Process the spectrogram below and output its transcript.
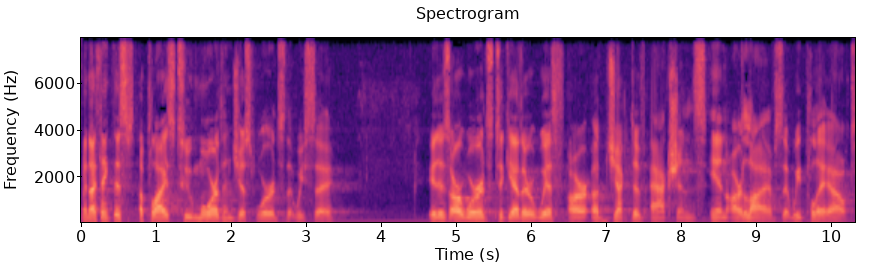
and I think this applies to more than just words that we say. It is our words together with our objective actions in our lives that we play out.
